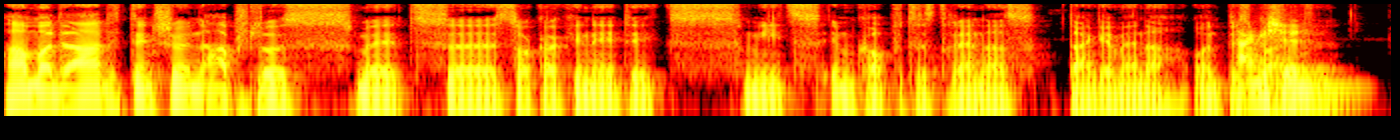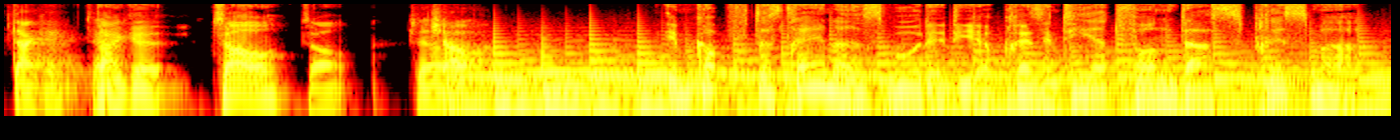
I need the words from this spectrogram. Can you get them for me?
haben wir da den schönen Abschluss mit äh, Soccer Kinetics meets im Kopf des Trainers. Danke Männer und bis Dankeschön. bald. Danke. Danke. Ciao. Ciao. Ciao. Ciao. Im Kopf des Trainers wurde dir präsentiert von Das Prisma.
